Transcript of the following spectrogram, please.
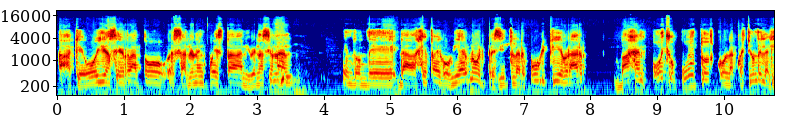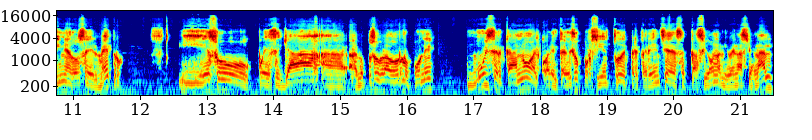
a que hoy hace rato sale una encuesta a nivel nacional en donde la jefa de gobierno, el presidente de la República y bajan ocho puntos con la cuestión de la línea 12 del metro. Y eso, pues ya a, López Obrador lo pone muy cercano al 48% de preferencia de aceptación a nivel nacional.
